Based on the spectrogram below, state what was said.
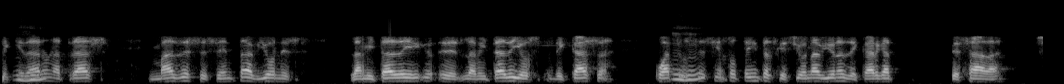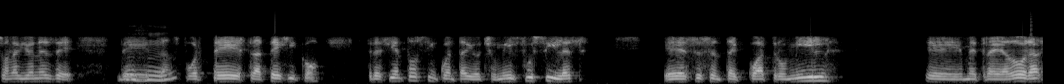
se quedaron atrás más de 60 aviones, la mitad de, eh, la mitad de ellos de casa, cuatro C-130 que son aviones de carga pesada, son aviones de, transporte estratégico, 358 mil fusiles, eh, 64 mil eh, metralladoras,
